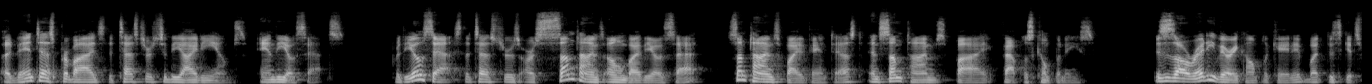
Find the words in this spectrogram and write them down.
Advantest provides the testers to the IDMs and the OSATs. For the OSATs, the testers are sometimes owned by the OSAT, sometimes by Advantest, and sometimes by fabless companies. This is already very complicated, but this gets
